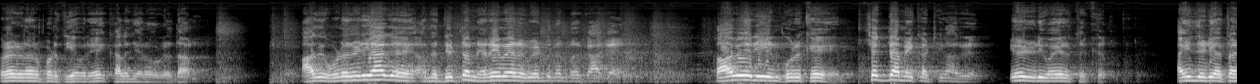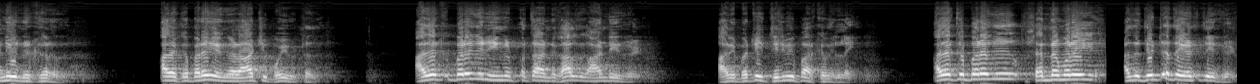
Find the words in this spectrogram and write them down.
பிரகடனப்படுத்தியவரே கலைஞர் அவர்கள்தான். அது உடனடியாக அந்த திட்டம் நிறைவேற வேண்டும் என்பதற்காக காவேரியின் குறுக்கே செக் டேமை கட்டினார்கள். ஏழு அடி உயரத்துக்கு. ஐந்து அடி தண்ணீர் நிற்கிறது. அதற்கு பிறகு எங்கள் ஆட்சி போய்விட்டது. அதற்கு பிறகு நீங்கள் பத்தாண்டு காலத்துக்கு ஆண்டீர்கள். அதை பற்றி திரும்பி பார்க்கவில்லை. அதற்கு பிறகு சென்ற முறை அந்த திட்டத்தை எடுத்தீர்கள்.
